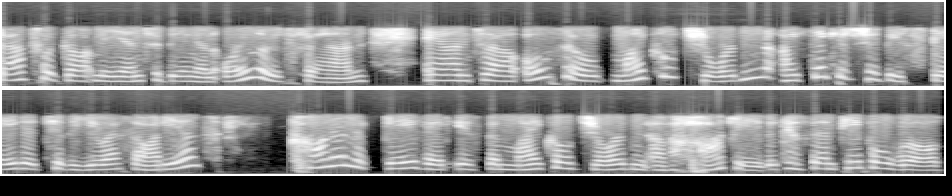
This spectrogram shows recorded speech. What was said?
that's what got me into being an Oilers fan. And uh, also, Michael Jordan, I think it should be stated to the U.S. audience Connor McDavid is the Michael Jordan of hockey because then people will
